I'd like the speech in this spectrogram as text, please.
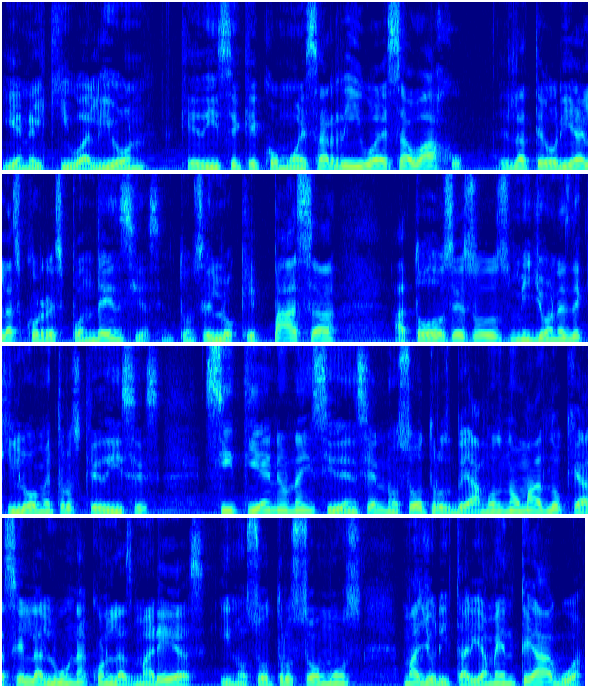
y en el Kibalión que dice que como es arriba es abajo, es la teoría de las correspondencias. Entonces lo que pasa a todos esos millones de kilómetros que dices, sí tiene una incidencia en nosotros. Veamos nomás lo que hace la luna con las mareas y nosotros somos mayoritariamente agua.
